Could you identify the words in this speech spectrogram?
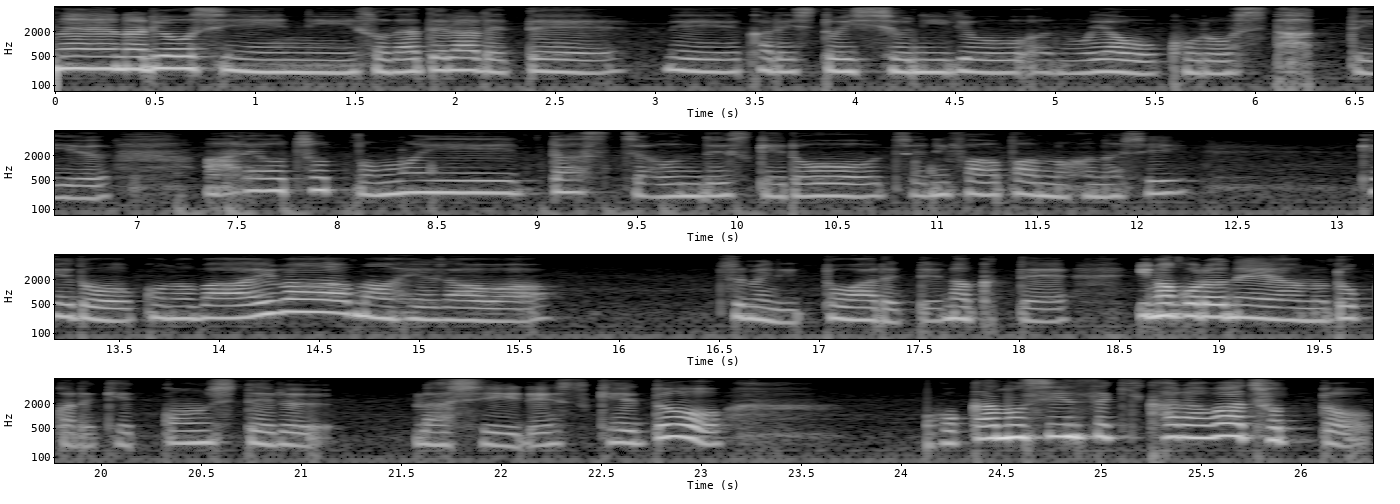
面目な両親に育てられてで彼氏と一緒に両あの親を殺したっていう。あれをちょっと思い出しちゃうんですけどジェニファー・パンの話？けどこの場合はまあヘザーは罪に問われてなくて今頃ねあのどっかで結婚してるらしいですけど他の親戚からはちょっと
